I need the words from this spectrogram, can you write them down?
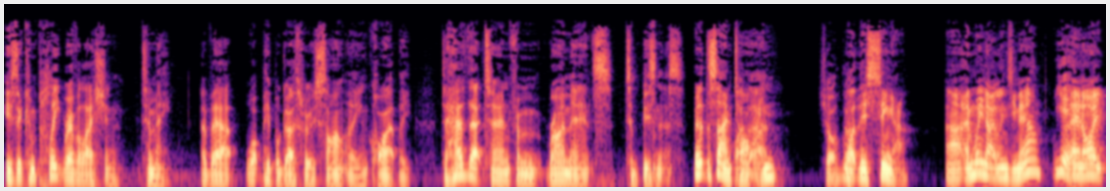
is a complete revelation to me about what people go through silently and quietly. To have that turn from romance to business. But at the same like that- time, sure, like this singer, uh, and we know Lindsay now. Yeah. And I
